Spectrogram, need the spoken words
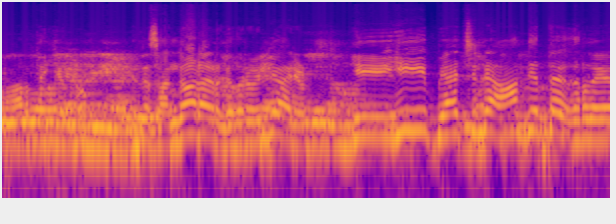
പ്രാർത്ഥിക്കുന്നു. ഇതിന്റെ സംഘാടകർക്ക് ഇതൊരു വലിയ കാര്യമാണ്. ഈ ഈ ബാച്ചിന്റെ ആദ്യത്തെ ഹൃദയ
